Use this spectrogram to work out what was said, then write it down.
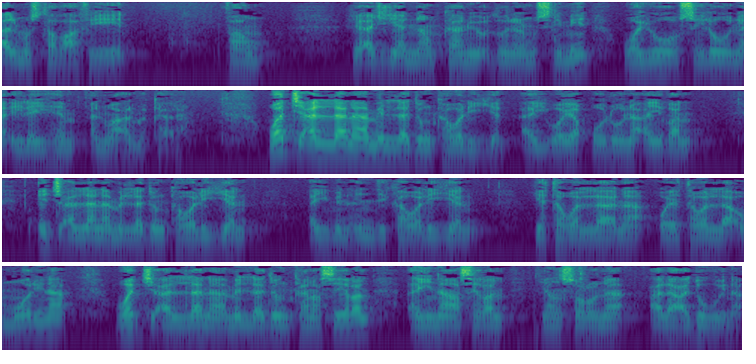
المستضعفين. فهم لأجل أنهم كانوا يؤذون المسلمين ويوصلون إليهم أنواع المكاره. واجعل لنا من لدنك وليا أي ويقولون أيضا اجعل لنا من لدنك وليا أي من عندك وليا يتولانا ويتولى أمورنا. واجعل لنا من لدنك نصيرا أي ناصرا ينصرنا على عدونا.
